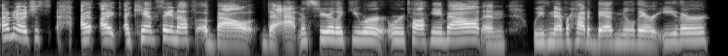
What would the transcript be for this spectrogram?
I don't know. It's just I, I, I can't say enough about the atmosphere like you were were talking about, and we've never had a bad meal there either.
